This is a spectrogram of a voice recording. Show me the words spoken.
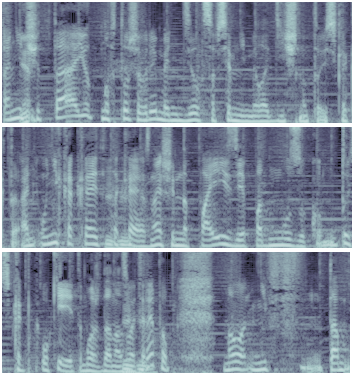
они читают, но в то же время они делают совсем не мелодично. То есть как-то... Они, у них какая-то mm-hmm. такая, знаешь, именно поэзия под музыку. Ну, то есть, как, окей, это можно да, назвать mm-hmm. рэпом, но не там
